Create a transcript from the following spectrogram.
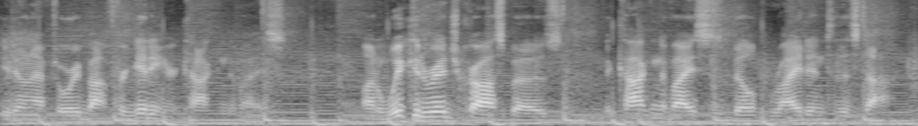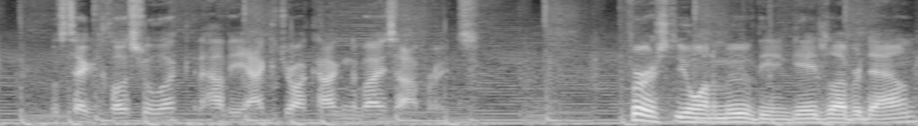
You don't have to worry about forgetting your cocking device. On Wicked Ridge crossbows, the cocking device is built right into the stock. Let's take a closer look at how the ACUdraw cocking device operates. First, you'll want to move the engage lever down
